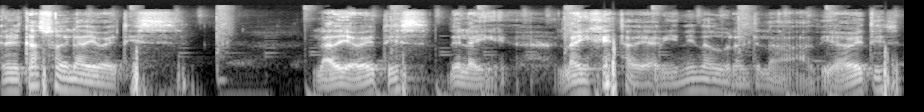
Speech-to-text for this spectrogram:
En el caso de la diabetes, la diabetes de la, la ingesta de arginina durante la diabetes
